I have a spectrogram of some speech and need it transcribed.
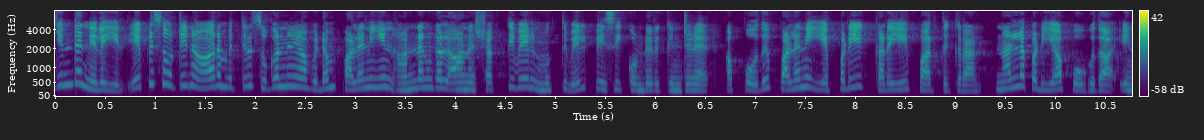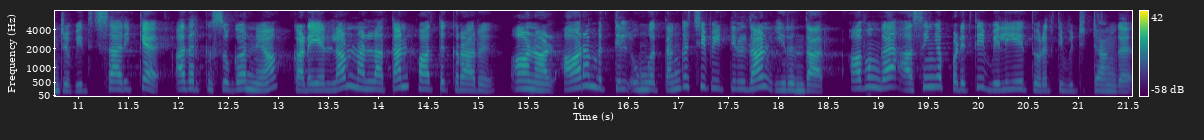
இந்த நிலையில் எபிசோட்டின் ஆரம்பத்தில் சுகன்யாவிடம் பழனியின் அண்ணன்கள் ஆன சக்திவேல் முத்துவேல் பேசிக் கொண்டிருக்கின்றனர். அப்போது பழனி எப்படி கடையை பார்த்துக்கிறான்? நல்லபடியா போகுதா? என்று விசாரிக்க அதற்கு சுகன்யா கடையெல்லாம் நல்லாத்தான் பார்த்துக்கிறாரு. ஆனால் ஆரம்பத்தில் உங்க தங்கச்சி வீட்டில்தான் இருந்தார். அவங்க அசிங்கப்படுத்தி வெளியே துரத்தி விட்டுட்டாங்க.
